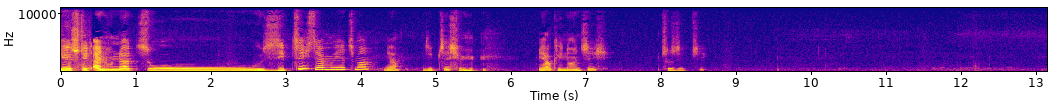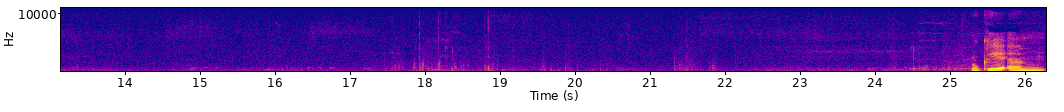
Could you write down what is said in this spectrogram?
Okay, steht 100 zu 70, sagen wir jetzt mal. Ja, 70. ja, okay, 90 zu 70. Okay, ähm,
